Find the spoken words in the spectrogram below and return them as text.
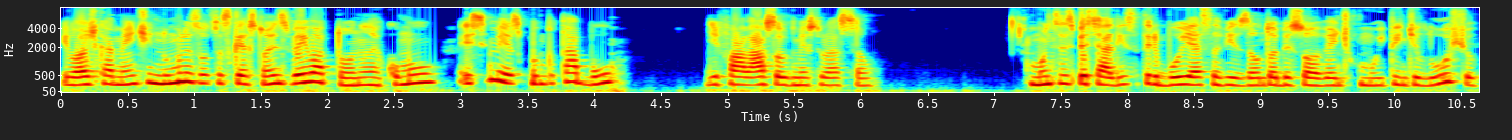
E logicamente inúmeras outras questões veio à tona, né? Como esse mesmo, como o tabu de falar sobre menstruação. Muitos especialistas atribuem essa visão do absorvente como item de luxo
